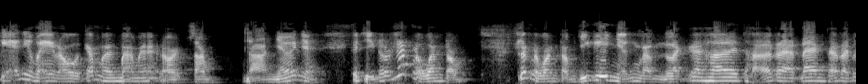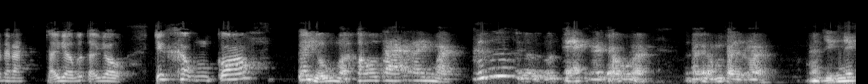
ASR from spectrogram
chẽ như vậy rồi. Cảm ơn ba má. Rồi xong. Đó nhớ nha. Cái chuyện đó rất là quan trọng. Rất là quan trọng. Chỉ ghi nhận là là cái hơi thở ra đang thở ra có thể ra. Thở vô có thở vô. Chứ không có cái vụ mà tôi ta ở đây mà cứ kẹt ở chỗ là, là cái động từ rồi. Là chuyện nhất.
